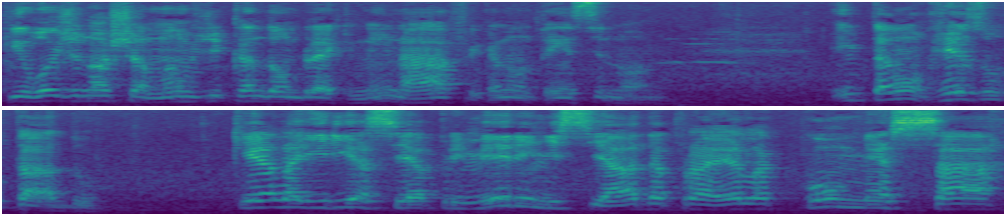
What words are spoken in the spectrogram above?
que hoje nós chamamos de candomblé, que nem na África não tem esse nome. Então, resultado, que ela iria ser a primeira iniciada para ela começar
